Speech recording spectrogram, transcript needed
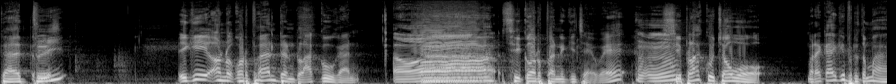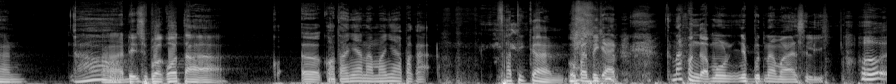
Jadi iki ono korban dan pelaku kan. Oh. Nah, si korban iki cewek, Mm-mm. si pelaku cowok. Mereka iki berteman. Oh. Nah, di sebuah kota Eh, kotanya namanya apa, Kak? Vatikan. Oh, Vatikan. Kenapa nggak mau nyebut nama asli? Oh,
